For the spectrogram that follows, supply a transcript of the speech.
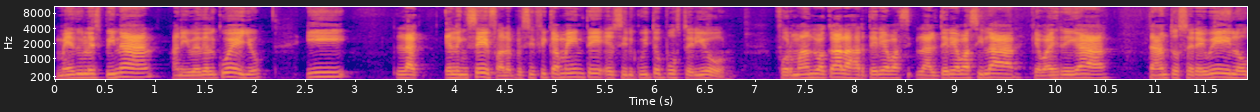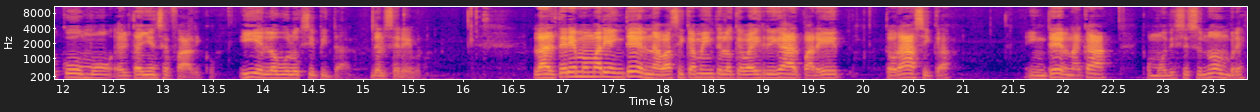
médula espinal a nivel del cuello y el encéfalo, específicamente el circuito posterior, formando acá la arteria, la basilar que va a irrigar tanto cerebelo como el tallo encefálico y el lóbulo occipital del cerebro. La arteria mamaria interna, básicamente lo que va a irrigar pared torácica interna acá, como dice su nombre,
